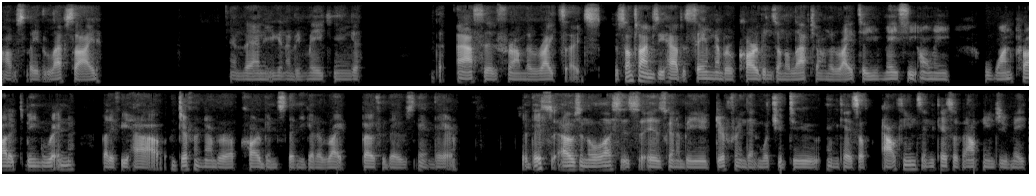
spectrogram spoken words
obviously the left side and then you're going to be making the acid from the right sides. So sometimes you have the same number of carbons on the left and on the right, so you may see only one product being written, but if you have a different number of carbons, then you got to write both of those in there. This ozonolysis is going to be different than what you do in case of alkenes. In case of alkenes, you make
